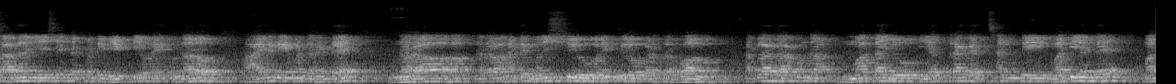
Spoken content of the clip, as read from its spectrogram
సాధన చేసేటటువంటి వ్యక్తి ఎవరైతే ఉన్నారో ఆయనని ఏమంటారంటే నరాహ నరాహ అంటే మనుష్యులు అని పిలువబడతారు వాళ్ళు. అట్లా కాకుండా మతయో ఎత్ర గచ్చంతి? మతి అంటే మన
